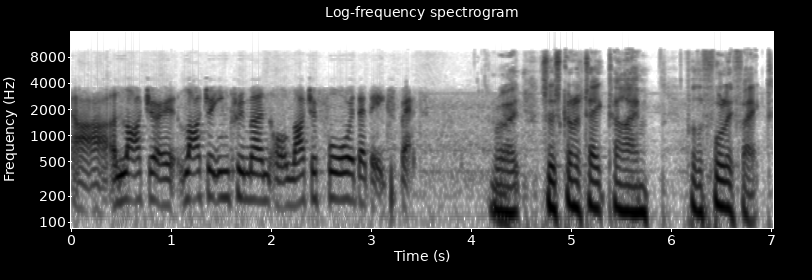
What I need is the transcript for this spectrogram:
uh, a larger larger increment or larger fall that they expect. Right. So it's going to take time for the full effect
